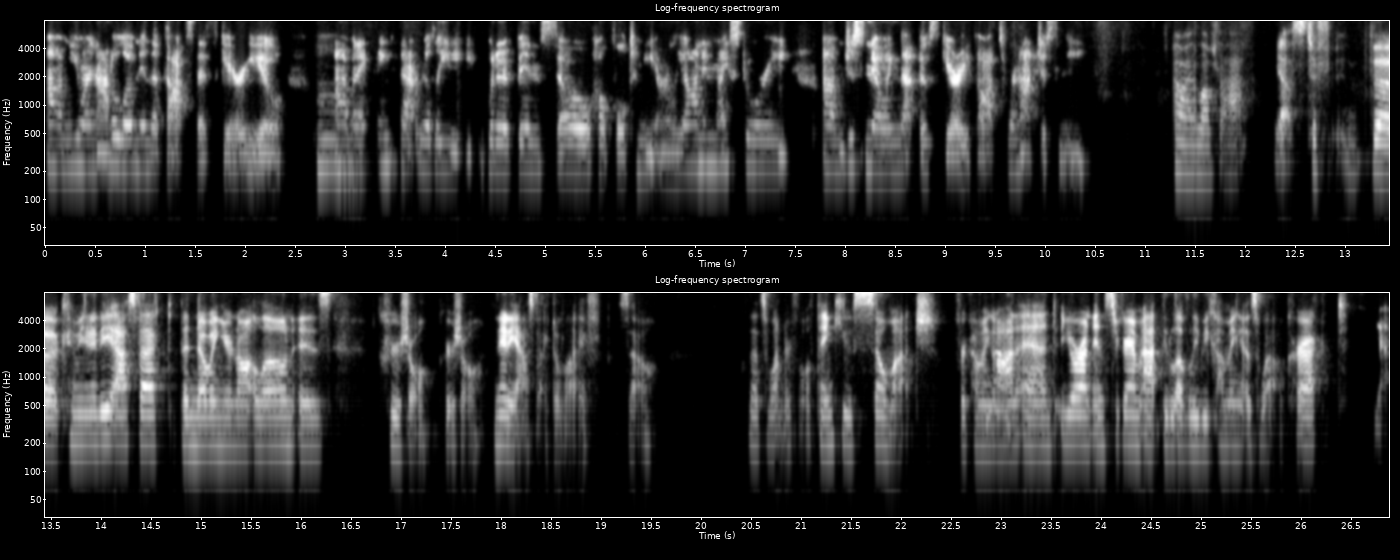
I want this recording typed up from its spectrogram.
um, you are not alone in the thoughts that scare you. Mm. Um, and I think that really would have been so helpful to me early on in my story, um, just knowing that those scary thoughts were not just me. Oh, I love that yes to the community aspect the knowing you're not alone is crucial crucial in any aspect of life. So that's wonderful. Thank you so much for coming yeah. on. And you're on instagram at the lovely becoming as well correct? Yes.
